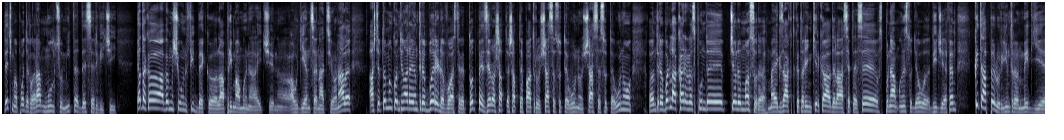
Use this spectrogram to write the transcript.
Deci mă pot declara mulțumită de servicii. Iată că avem și un feedback uh, la prima mână aici în uh, audiență națională. Așteptăm în continuare întrebările voastre, tot pe 0774 601 601, întrebări la care răspunde cel în măsură. Mai exact, Cătălin Chirca de la STS, spuneam în studioul DGFM, câte apeluri intră în medie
